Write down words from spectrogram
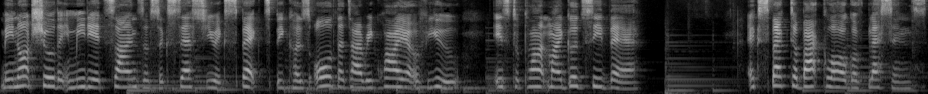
may not show the immediate signs of success you expect because all that I require of you is to plant my good seed there. Expect a backlog of blessings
